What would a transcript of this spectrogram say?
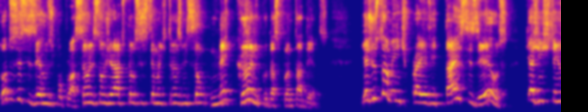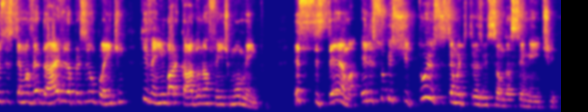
Todos esses erros de população eles são gerados pelo sistema de transmissão mecânico das plantadeiras. E é justamente para evitar esses erros que a gente tem o sistema V-Drive da Precision Planting que vem embarcado na frente momento. Esse sistema, ele substitui o sistema de transmissão da semente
